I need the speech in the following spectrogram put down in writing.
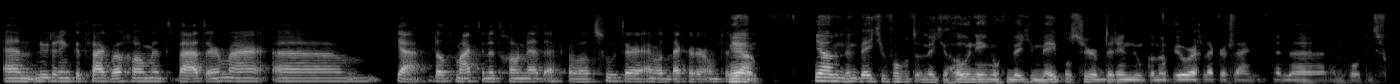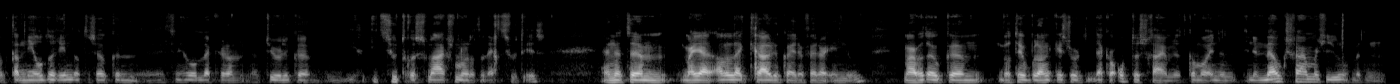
En nu drink ik het vaak wel gewoon met water. Maar uh, ja, dat maakte het gewoon net even wat zoeter en wat lekkerder om te drinken. Ja. Ja, een, beetje bijvoorbeeld een beetje honing of een beetje maple syrup erin doen kan ook heel erg lekker zijn. En, uh, en bijvoorbeeld iets van kaneel erin, dat is ook een, heeft een heel lekkere, natuurlijke, iets zoetere smaak zonder dat het echt zoet is. En het, um, maar ja, allerlei kruiden kan je er verder in doen. Maar wat ook um, wat heel belangrijk is, door het lekker op te schuimen. Dat kan wel in een, in een melkschuimertje doen, of met een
